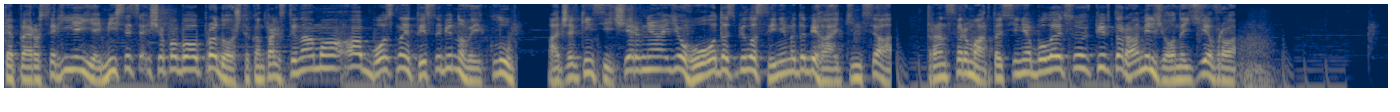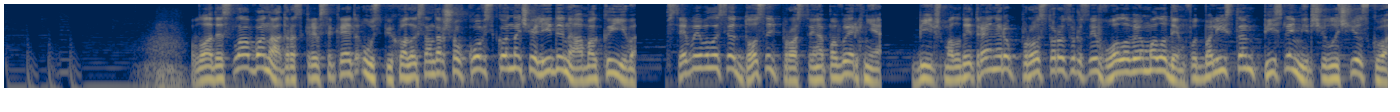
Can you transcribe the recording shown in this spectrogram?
Тепер у Сергія є місяць, щоб або продовжити контракт з Динамо, або знайти собі новий клуб. Адже в кінці червня його угода з білосиніми добігає кінця. Трансфермарт оцінює булецю в півтора мільйони євро. Владислав Ванат розкрив секрет успіху Олександра Шовковського на чолі Динамо Києва. Все виявилося досить просто і на поверхні. Більш молодий тренер просто розгрузив голови молодим футболістам після Мірчі Луческу.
